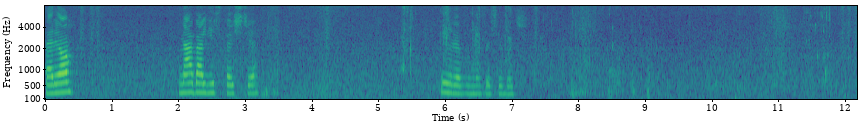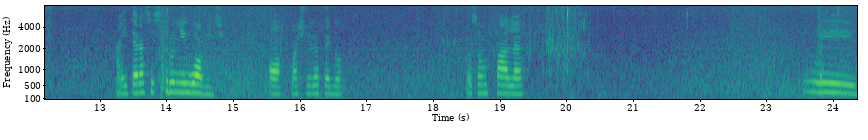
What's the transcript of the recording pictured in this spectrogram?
Serio? Nadal jesteście. Ile wy możecie być? A i teraz jest trudniej łowić. O, właśnie dlatego. To są fale. Ui.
